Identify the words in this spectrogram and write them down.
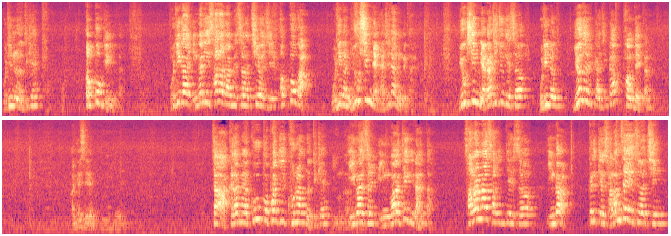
우리는 어떻게? 업보경이다. 우리가 인간이 살아가면서 지어진 업보가 우리는 64가지라는 거다. 64가지 중에서 우리는 여덟 가지가 포함되어 있다는 거예요. 알겠어요? 네. 자, 그 다음에 9 곱하기 9는 어떻게? 인가. 이것을 인과격이라 한다. 사람과 사람에서 인과, 그렇게 사람 사이에서 진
